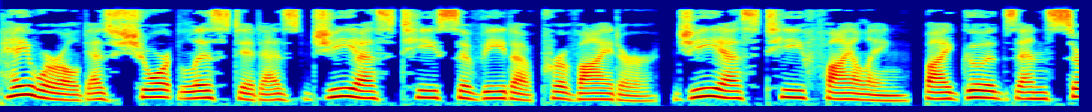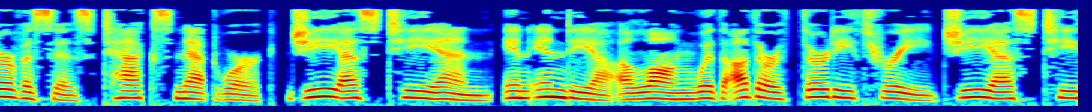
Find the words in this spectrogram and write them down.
Payworld is short-listed as GST Suvidha Provider (GST filing) by Goods and Services Tax Network (GSTN) in India along with other 33 GST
